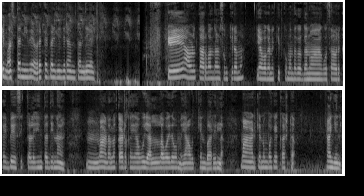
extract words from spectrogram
ಈ ಮಸ್ತ ನೀವೇ ಅವರೆಕಾಯಿ ಬೆಳೆದಿದ್ದೀರಾ ಅಂತಂದು ಹೇಳಿ. ಏ ಅವಳು ತಾರ್ವಾಲ್ದಾಳು ಸುಮ್ಕಿರಮ್ಮ. ಯಾವಾಗನ ಕಿತ್ಕೊಂಬಂದಾಗ ಆಗುವ ಸಾವಿರಕಾಯಿ ಬೇಯಿಸಿಕ್ತಾಳೆ ಇಂಥ ದಿನ. ಮಾಡಲ್ಲ ಕಡ್ಲೆಕಾಯಿ ಅವು ಎಲ್ಲ ಒಯ್ದವಮ್ಮ ಯಾವ್ದಕ್ಕೇನು ಬರಿಲ್ಲ. ಮಾಡ್ಕೊಂಡು ಉಂಬಕ್ಕೆ ಕಷ್ಟ. ಹಾಗೇನೆ,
